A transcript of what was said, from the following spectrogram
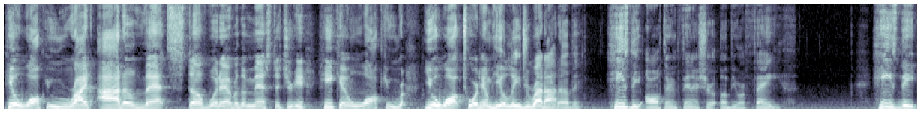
He'll walk you right out of that stuff, whatever the mess that you're in. He can walk you, you'll walk toward Him, He'll lead you right out of it. He's the author and finisher of your faith. He's the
